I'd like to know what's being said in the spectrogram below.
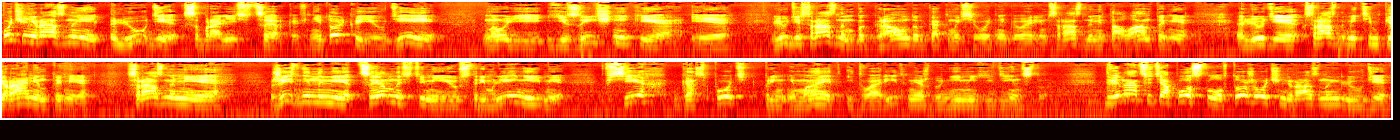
Очень разные люди собрались в церковь, не только иудеи, но и язычники, и люди с разным бэкграундом, как мы сегодня говорим, с разными талантами, люди с разными темпераментами, с разными жизненными ценностями и устремлениями – всех Господь принимает и творит между ними единство. Двенадцать апостолов тоже очень разные люди,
